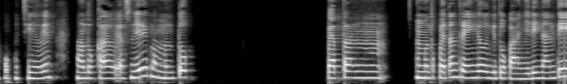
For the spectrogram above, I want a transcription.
aku kecilin. Nah untuk KLBF sendiri membentuk pattern membentuk pattern triangle gitu kan. Jadi nanti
